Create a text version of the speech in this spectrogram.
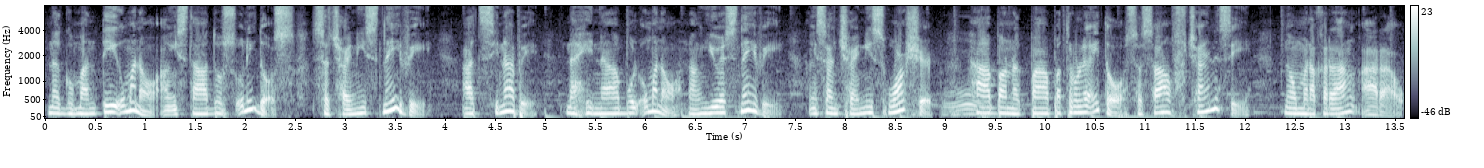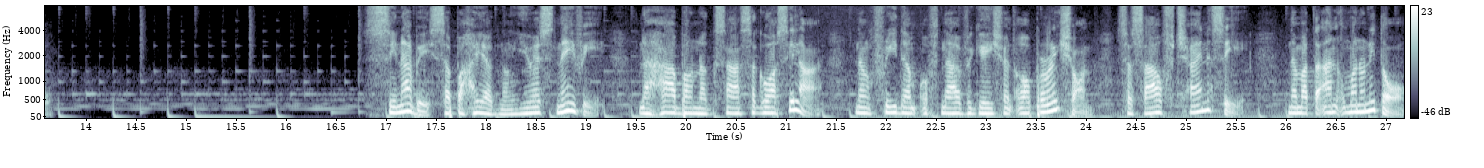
na gumanti umano ang Estados Unidos sa Chinese Navy at sinabi na hinabol umano ng US Navy ang isang Chinese warship habang nagpapatrolya ito sa South China Sea noong manakaraang araw. Sinabi sa pahayag ng US Navy na habang nagsasagawa sila ng Freedom of Navigation Operation sa South China Sea, namataan umano nito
